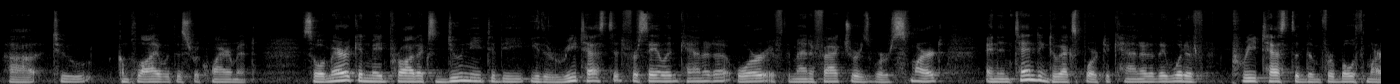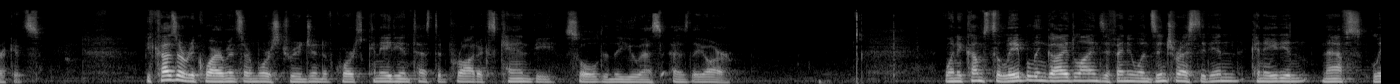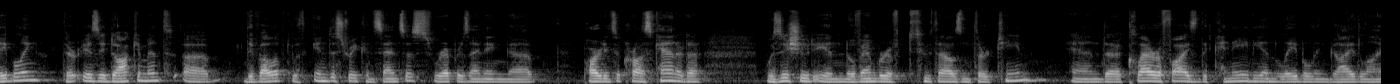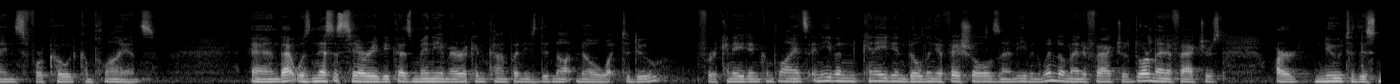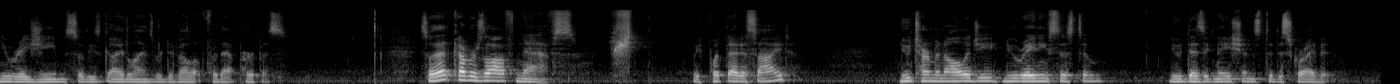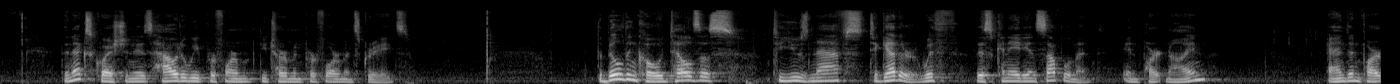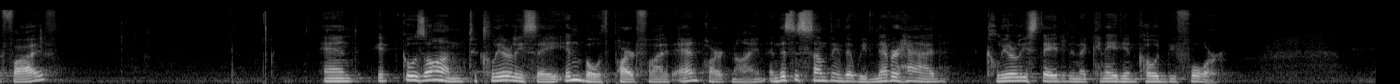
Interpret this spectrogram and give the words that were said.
uh, to comply with this requirement. So American-made products do need to be either retested for sale in Canada, or if the manufacturers were smart and intending to export to Canada, they would have pre-tested them for both markets. Because our requirements are more stringent, of course, Canadian tested products can be sold in the US as they are. When it comes to labeling guidelines, if anyone's interested in Canadian NAFS labeling, there is a document uh, developed with industry consensus representing uh, parties across Canada, was issued in November of 2013 and uh, clarifies the Canadian labeling guidelines for code compliance. And that was necessary because many American companies did not know what to do for Canadian compliance. And even Canadian building officials and even window manufacturers, door manufacturers, are new to this new regime, so these guidelines were developed for that purpose. So that covers off NAFS. We've put that aside. New terminology, new rating system, new designations to describe it. The next question is how do we perform determine performance grades? The building code tells us to use NAFS together with this Canadian supplement in Part 9 and in Part 5. And it goes on to clearly say in both Part 5 and Part 9, and this is something that we've never had clearly stated in a Canadian code before.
